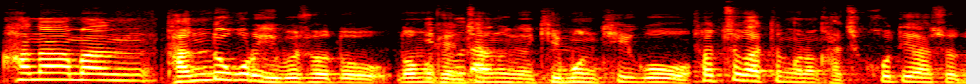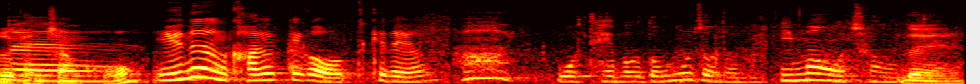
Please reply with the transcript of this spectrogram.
하나만 단독으로 입으셔도 너무 예쁘다. 괜찮은 그냥 기본 티고 셔츠 같은 거랑 같이 코디하셔도 네. 괜찮고. 얘는 가격대가 어떻게 돼요? 헉, 와 대박 너무 저렴. 25,000원. 네.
